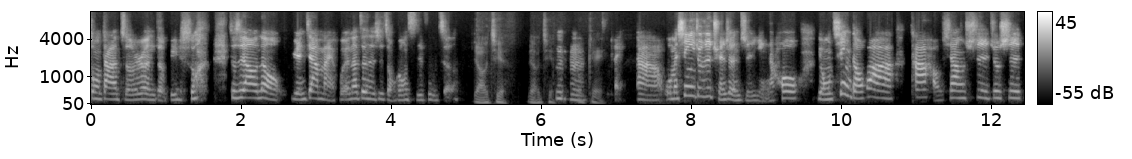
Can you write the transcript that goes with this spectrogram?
重大责任的，比如说就是要那种原价买回，那真的是总公司负责。了解。了解，嗯嗯，OK，对，那我们信义就是全省直营，然后永庆的话，它好像是就是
